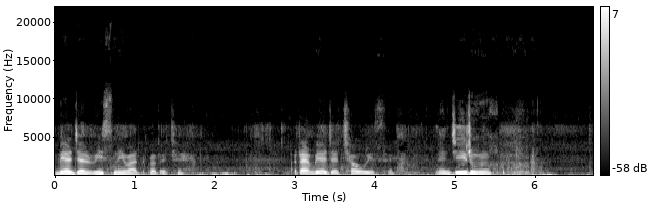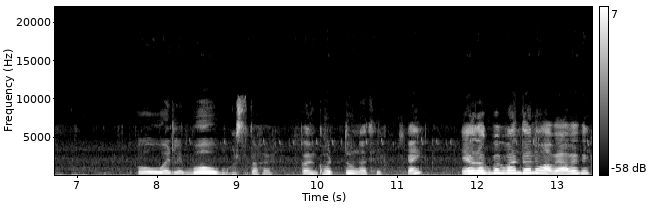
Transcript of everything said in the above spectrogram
બે હજાર વીસની વાત કરે છે. અટાણે બે હજાર છવ્વીસ ને જીરું. બહુ એટલે બહુ મસ્ત છે. કંઈ ઘટતું નથી. કઈ? એ લગભગ વાંધો ન આવે. આવે કંઈ?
